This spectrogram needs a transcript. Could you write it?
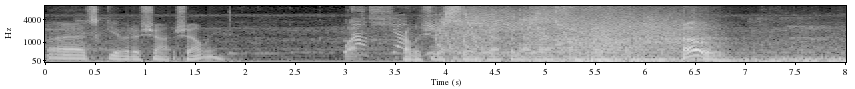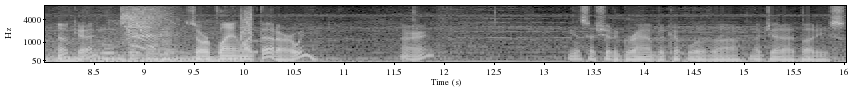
Let's give it a shot, shall we? What? Probably should have saved after that last one. Oh! Okay. So we're playing like that, are we? Alright. I guess I should have grabbed a couple of uh, my Jedi buddies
